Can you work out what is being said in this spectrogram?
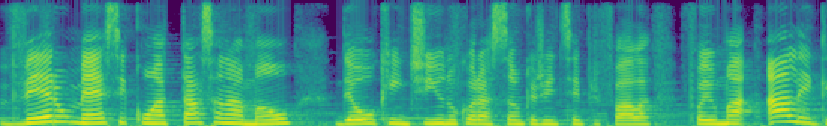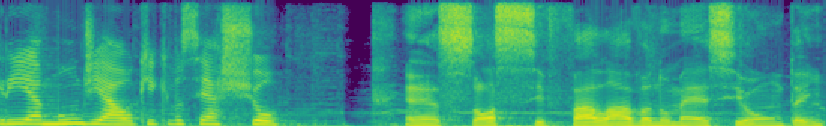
ver o Messi com a taça na mão deu o quentinho no coração que a gente sempre fala. Foi uma alegria mundial. O que, que você achou? É, só se falava no Messi ontem,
